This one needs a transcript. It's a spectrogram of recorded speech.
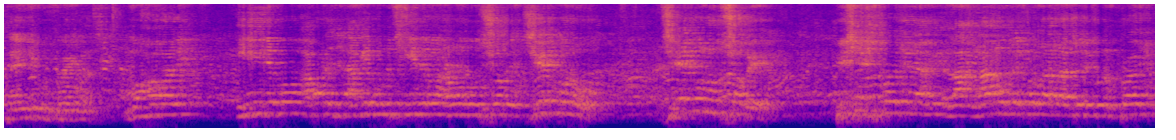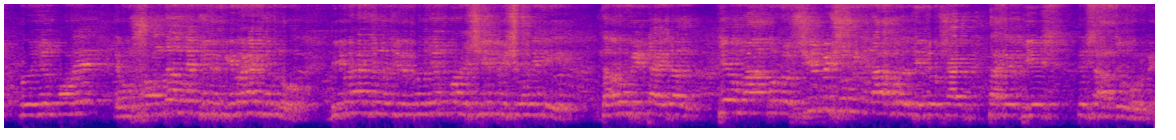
থ্যাংক ইউ ভেরি মাচ মহামারী ঈদ এবং আমরা আগে বলেছি ঈদ এবং আনন্দ উৎসবে যে কোনো যে কোনো উৎসবে, বিশেষ প্রয়োজনে আমি নাম উল্লেখ করলাম যদি কোনো প্রয়োজন পড়ে, এবং সন্তানদের যদি বিবাহের জন্য বিবাহের জন্য যদি প্রয়োজন পড়ে, শিল্পী সমিতি দারুবির টাইটেল কেউ না করল শিল্পী সমিতি না করে দ্বিতীয় সাহেব তাকে বিয়েতে সাহায্য করবে।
